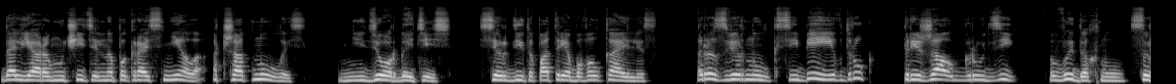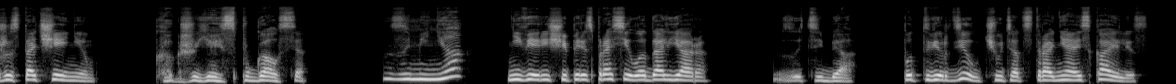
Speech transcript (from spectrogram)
Дальяра мучительно покраснела, отшатнулась. «Не дергайтесь!» — сердито потребовал Кайлис. Развернул к себе и вдруг прижал к груди, выдохнул с ожесточением. «Как же я испугался!» «За меня?» — неверяще переспросила Дальяра. «За тебя», — подтвердил, чуть отстраняясь Кайлис.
